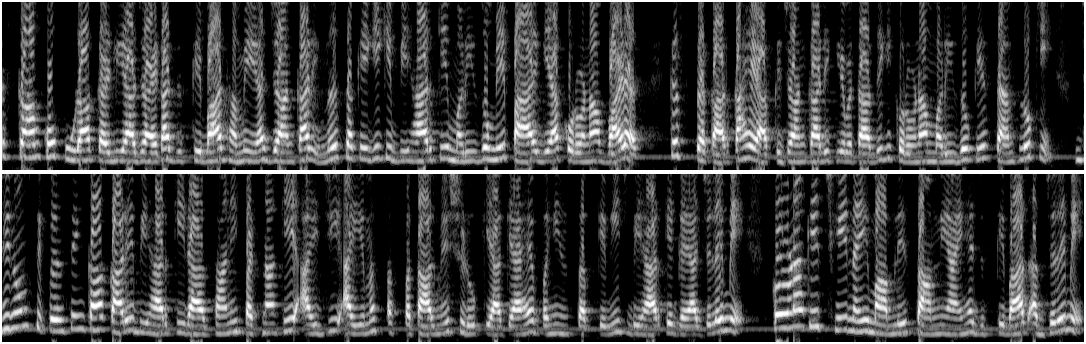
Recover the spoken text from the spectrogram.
इस काम को पूरा कर लिया जाएगा, जिसके बाद हमें यह जानकारी मिल सकेगी कि बिहार के मरीजों में पाया गया कोरोना वायरस किस प्रकार का है। आपकी जानकारी के लिए बता दें कि कोरोना मरीजों के सैंपलों की जिनोम सिक्वेंसिंग का कार्य बिहार की राजधानी पटना के आईजीआईएमएस अस्पताल में शुरू किया गया है। वहीं इन सबके बीच बिहार के गया ज़िले में कोरोना के छह नए मामले सामने आए हैं, जिसके बाद अब ज़िले में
